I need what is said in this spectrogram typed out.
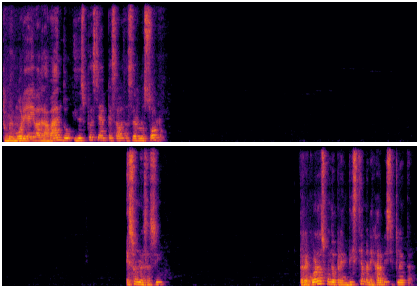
Tu memoria iba grabando y después ya empezabas a hacerlo solo. Eso no es así. ¿Te recuerdas cuando aprendiste a manejar bicicleta?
